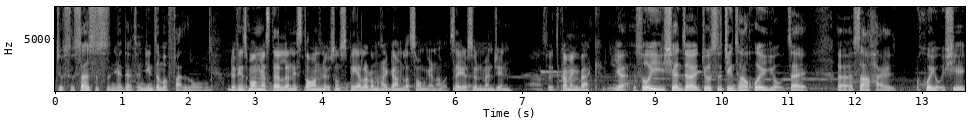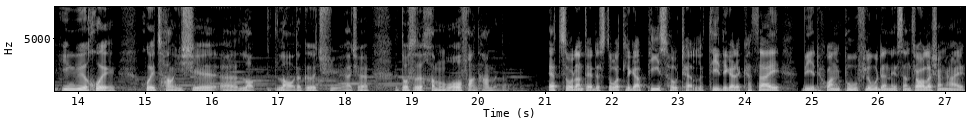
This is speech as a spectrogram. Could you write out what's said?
就是三四十年代曾经这么繁荣。Det finns många ställen i stan nu som spelar de här gamla sångerna, säger Sun Menjin. So it's coming back. Yeah，所以现在就是经常会有在呃上海会有一些音乐会，会唱一些呃老老的歌曲，而且都是很模仿他们的。Ett sådant är det ståtliga Peace Hotel, tidigare Cathay, vid Huangpu-floden i centrala Shanghai,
